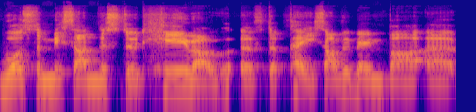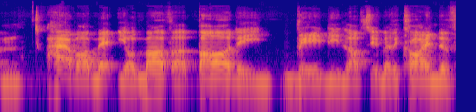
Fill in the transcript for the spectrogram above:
was the misunderstood hero of the piece. I remember um, How I Met Your Mother. Barney really loves him, and the kind of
